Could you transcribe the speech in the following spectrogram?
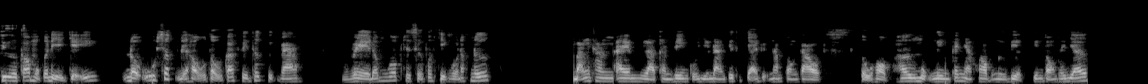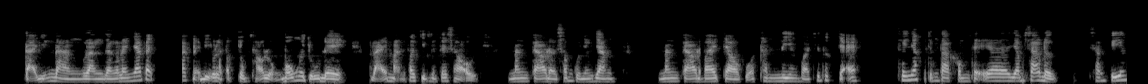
Chưa có một cái địa chỉ đủ sức để hậu tụ các tri thức Việt Nam về đóng góp cho sự phát triển của đất nước. Bản thân em là thành viên của diễn đàn tri thức trẻ Việt Nam toàn cầu, tụ họp hơn 1.000 các nhà khoa học người Việt trên toàn thế giới. Tại diễn đàn lần gần đây nhất, ấy, các đại biểu là tập trung thảo luận bốn cái chủ đề đẩy mạnh phát triển kinh tế xã hội, nâng cao đời sống của nhân dân, nâng cao vai trò của thanh niên và trí thức trẻ. Thứ nhất, chúng ta không thể ờ, giám sát được sáng kiến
